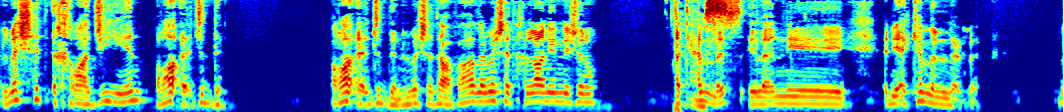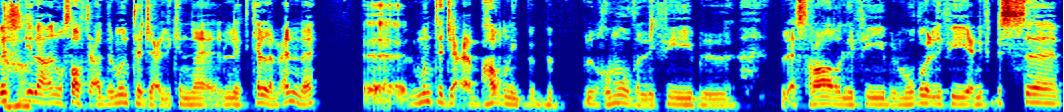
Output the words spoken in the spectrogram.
المشهد اخراجيا رائع جدا. رائع جدا المشهد هذا. فهذا المشهد خلاني إني شنو؟ أتحمس إلى إني إني أكمل اللعبة. بس أها. إلى أن وصلت عاد المنتجع اللي كنا اللي اتكلم عنه آه، المنتجع أبهرني بالغموض اللي فيه بال بالأسرار اللي فيه بالموضوع اللي فيه يعني بس آه،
